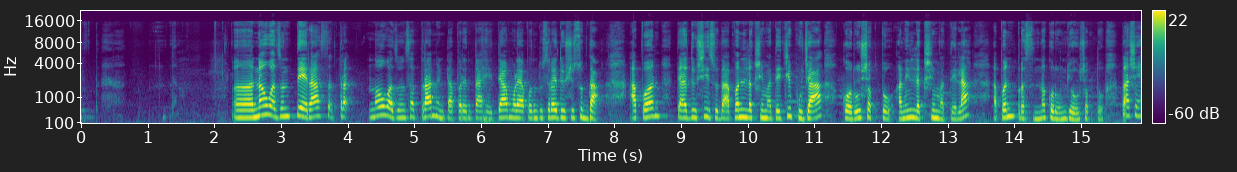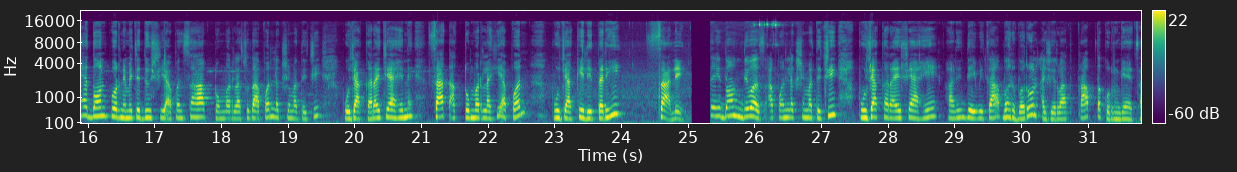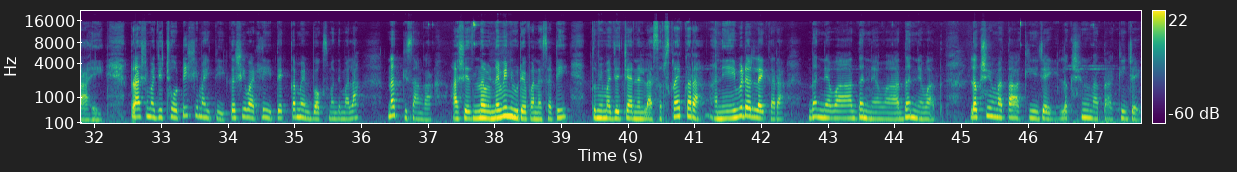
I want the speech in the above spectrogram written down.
नऊ वाजून तेरा सतरा नऊ वाजून सतरा मिनटापर्यंत आहे. त्यामुळे आपण दुसऱ्या दिवशीसुद्धा आपण त्या दिवशीसुद्धा आपण लक्ष्मीमातेची पूजा करू शकतो आणि लक्ष्मीमातेला आपण प्रसन्न करून घेऊ शकतो. तर अशा ह्या दोन पौर्णिमेच्या दिवशी आपण सहा ऑक्टोंबरला सुद्धा आपण लक्ष्मीमातेची पूजा करायची आहे. ने सात ऑक्टोंबरलाही आपण पूजा केली तरीही चालेल. तर हे दोन दिवस आपण लक्ष्मीमातेची पूजा करायची आहे आणि देवीचा भरभरून आशीर्वाद प्राप्त करून घ्यायचा आहे. तर अशी माझी छोटीशी माहिती कशी वाटली ते कमेंट बॉक्समध्ये मला नक्की सांगा. असेच नवीन नवीन व्हिडिओ पाहण्यासाठी तुम्ही माझ्या चॅनलला सबस्क्राईब करा आणि व्हिडिओ लाईक करा. धन्यवाद धन्यवाद धन्यवाद. लक्ष्मी माता की जय लक्ष्मी माता की जय.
